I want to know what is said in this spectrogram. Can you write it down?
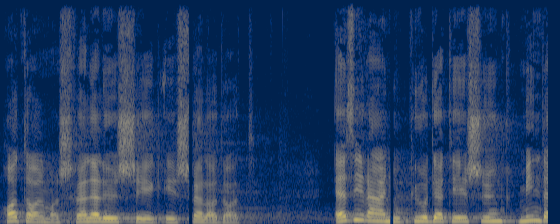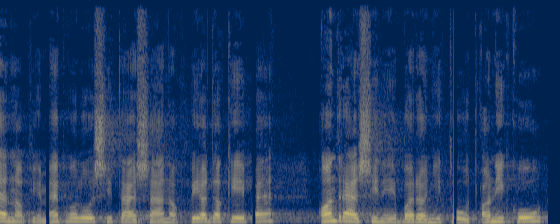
hatalmas felelősség és feladat. Ez irányú küldetésünk mindennapi megvalósításának példaképe Andrásiné Baranyi Tóth Anikó,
